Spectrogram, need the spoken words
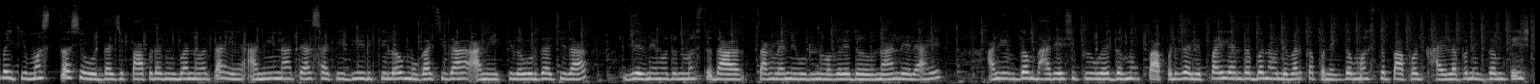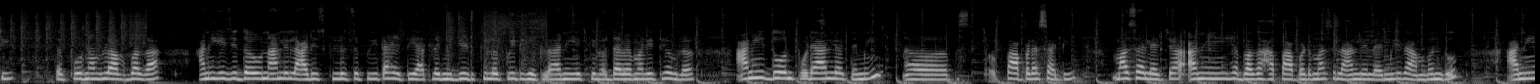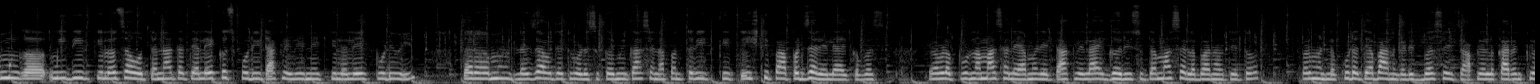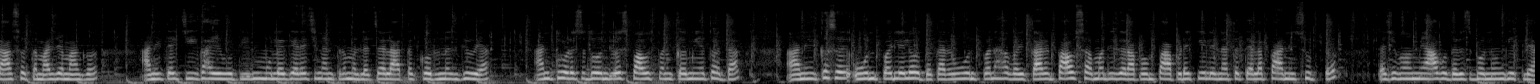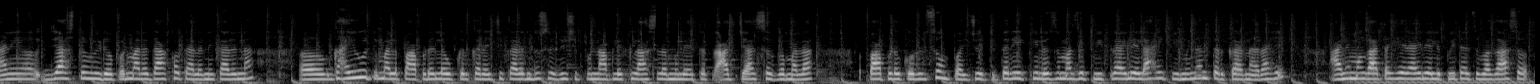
छानपैकी मस्त असे उडदाचे पापडं मी बनवत आहे. आणि ना त्यासाठी दीड किलो मुगाची डाळ आणि एक किलो उडदाची डाळ. गिरणीमधून मस्त डाळ चांगल्या निवडून वगैरे दळून आणलेले आहेत. आणि एकदम भारी अशी पिवळे धमक पापड झाले. पहिल्यांदा बनवले बरं का पण एकदम मस्त पापड खायला पण एकदम टेस्टी तर पूर्ण ब्लॉग बघा. आणि हे जे दळून आणलेलं अडीच किलोचं पीठ आहे ते यातलं मी दीड किलो पीठ घेतलं आणि एक किलो डब्यामध्ये ठेवलं. आणि दोन पुड्या आणल्या होत्या मी पापडासाठी. मसाल्याच्या आणि हे बघा हा पापड मसाला आणलेला आहे मी रामबंधू आणि मग मी दीड किलोचा होतं ना तर त्याला एकच पोडी टाकलेली आणि एक किलोला एक पोडी होईल. तर म्हटलं जाऊ दे थोडंसं कमी का ना पण तरी इतके टेस्टी पापड झालेले आहे का बस. एवढा पूर्ण मसाला यामध्ये टाकलेला आहे. घरीसुद्धा मसाला बनवते तो. पण म्हटलं कुठं त्या भानगडीत बसायचं? आपल्याला कारण क्लास होता माझ्या मागं. आणि त्याची घाई होती. मुलं गेल्याच्यानंतर म्हटलं चला आता करूनच घेऊया. आणि थोडंसं दोन दिवस पाऊस पण कमी येत होता. आणि कसं ऊन पडलेलं होतं कारण ऊन पण हवं आहे कारण पावसामध्ये जर आपण पापडे केले ना तर त्याला पाणी सुटतं. त्याच्यामुळे मी अगोदरच बनवून घेतले. आणि जास्त व्हिडिओ पण मला दाखवता आला नाही. कारण ना घाई होती मला पापडं लवकर करायची. कारण दुसऱ्या दिवशी पण आपल्या क्लासला मुलं येतात. आजच्या आज सगळं मला पापडं करून संपायची होती. तर एक किलोचं माझं पीठ राहिलेलं आहे ते मी नंतर करणार आहे. आणि मग आता हे राहिलेलं पिठाचं बघा असं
